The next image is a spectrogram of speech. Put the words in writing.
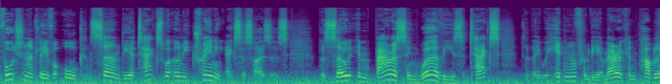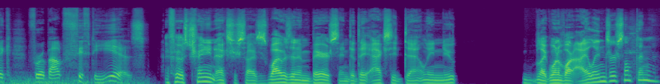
Fortunately for all concerned, the attacks were only training exercises, but so embarrassing were these attacks that they were hidden from the American public for about 50 years. If it was training exercises, why was it embarrassing? Did they accidentally nuke like one of our islands or something?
